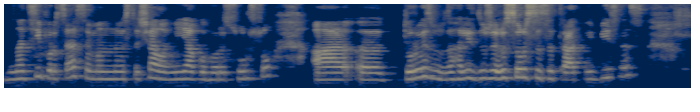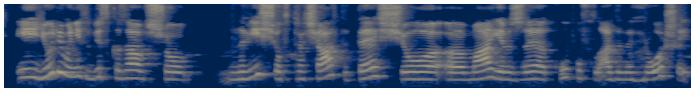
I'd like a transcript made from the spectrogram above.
на ці процеси в мене не вистачало ніякого ресурсу, а е, туризм взагалі дуже ресурсозатратний бізнес. І Юрій мені тоді сказав, що навіщо втрачати те, що е, має вже купу вкладених грошей,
